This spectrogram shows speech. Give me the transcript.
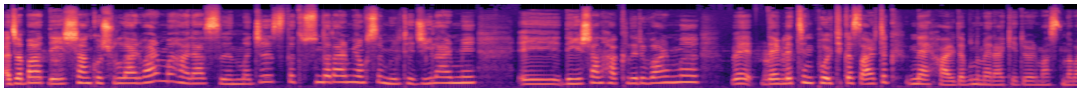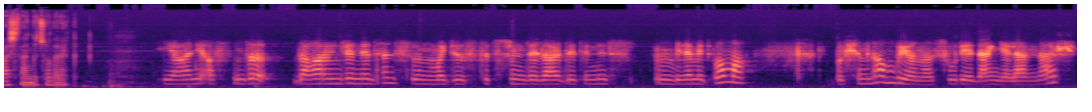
Acaba değişen koşullar var mı? Hala sığınmacı statüsündeler mi yoksa mülteciler mi? E, değişen hakları var mı? Ve devletin politikası artık ne halde? Bunu merak ediyorum aslında başlangıç olarak. Yani aslında daha önce neden sığınmacı statüsündeler dediniz bilemedim ama başından bu yana Suriye'den gelenler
